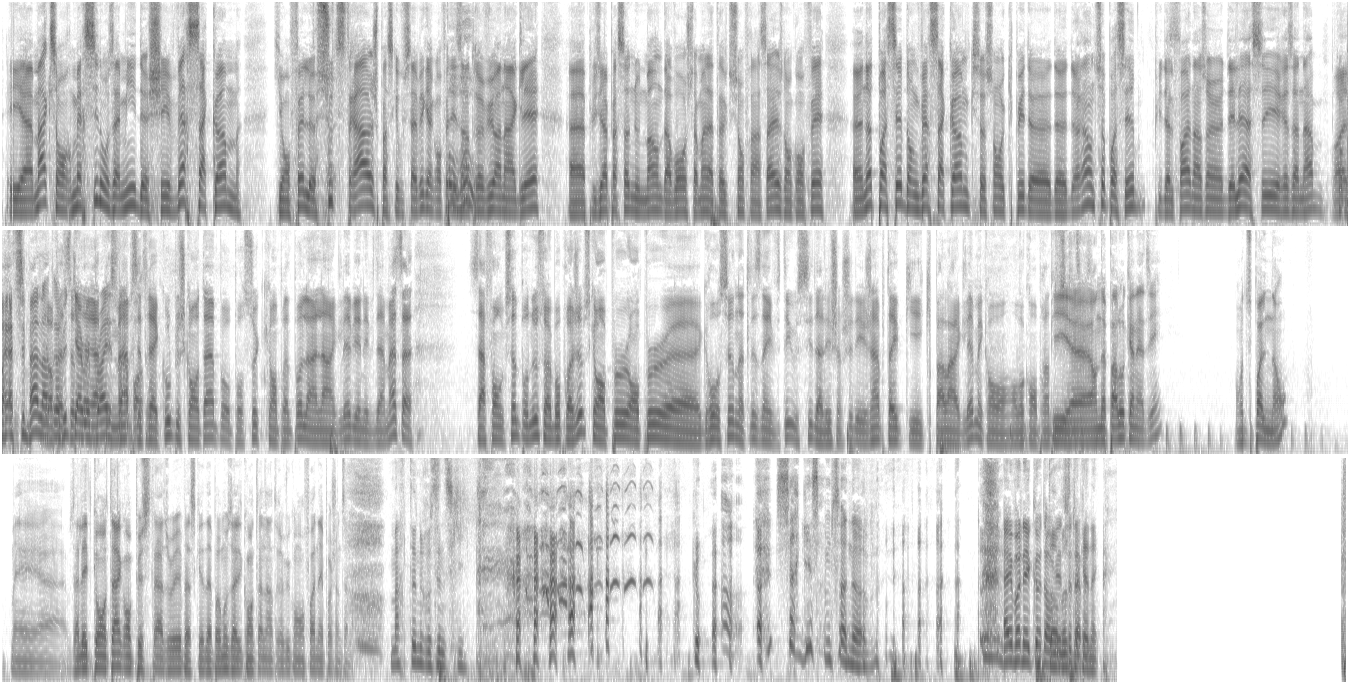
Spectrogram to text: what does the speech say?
Et euh, Max, on remercie nos amis de chez Versacom qui ont fait le sous-titrage parce que vous savez, quand on fait Pour des vous. entrevues en anglais, euh, plusieurs personnes nous demandent d'avoir justement la traduction française. Donc, on fait euh, notre possible. Donc, Versacom qui se sont occupés de, de- de rendre ça possible puis de le faire dans un délai assez raisonnable Ouais, comparativement à l'entrevue de Carey Price. C'est très cool. Puis je suis content pour, pour ceux qui ne comprennent pas l'an- l'anglais, bien évidemment. Ça, ça fonctionne pour nous. C'est un beau projet parce qu'on peut, on peut euh, grossir notre liste d'invités aussi, d'aller chercher des gens peut-être qui, qui parlent anglais, mais qu'on on va comprendre Puis euh, on a parlé aux Canadiens. On dit pas le nom. Mais euh, vous allez être content qu'on puisse traduire parce que d'après moi, vous allez être content de l'entrevue qu'on va faire dans les prochaines semaines. Martin Rosinski. Sergei Samsonov. hey, bonne écoute, on vient Thomas tout à.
